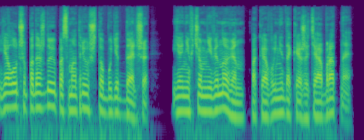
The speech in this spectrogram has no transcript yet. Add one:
Я лучше подожду и посмотрю, что будет дальше. Я ни в чем не виновен, пока вы не докажете обратное».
